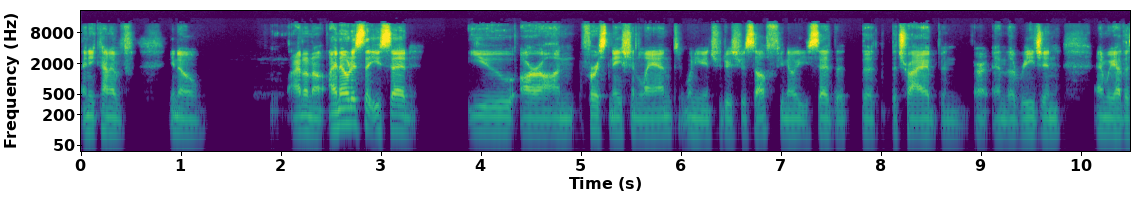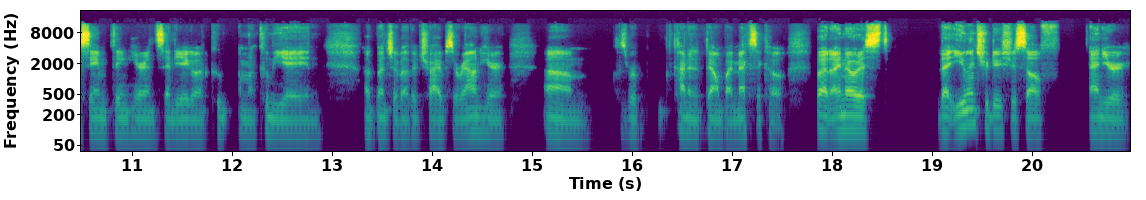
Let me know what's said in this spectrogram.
any kind of, you know, I don't know. I noticed that you said you are on First Nation land when you introduce yourself. You know, you said that the the tribe and or, and the region, and we have the same thing here in San Diego and I'm on and a bunch of other tribes around here, because um, we're kind of down by Mexico. But I noticed that you introduce yourself and you're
